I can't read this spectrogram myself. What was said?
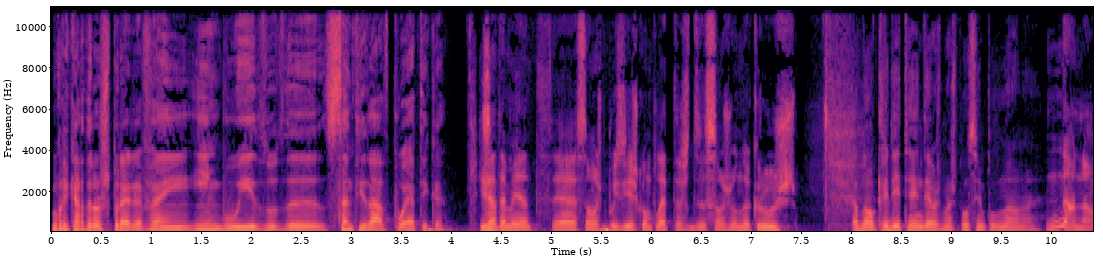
O Ricardo Araújo Pereira vem imbuído de santidade poética. Exatamente. É, são as poesias completas de São João da Cruz. Eu não acredito em Deus, mas pelo simples não, não é? Não, não.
